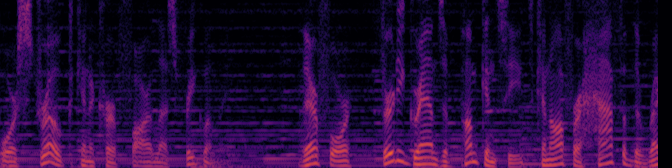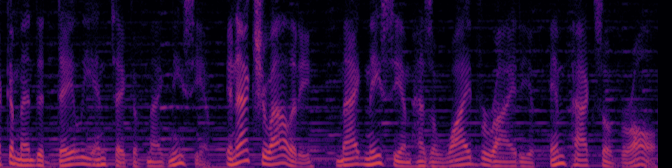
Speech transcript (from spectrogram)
or stroke can occur far less frequently. Therefore, 30 grams of pumpkin seeds can offer half of the recommended daily intake of magnesium. In actuality, magnesium has a wide variety of impacts overall,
